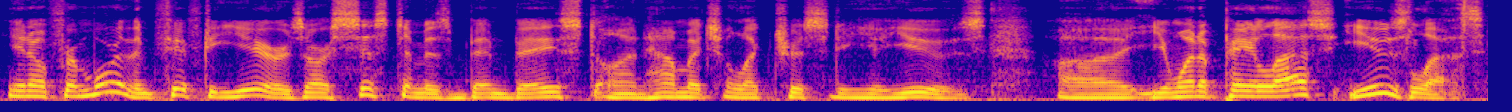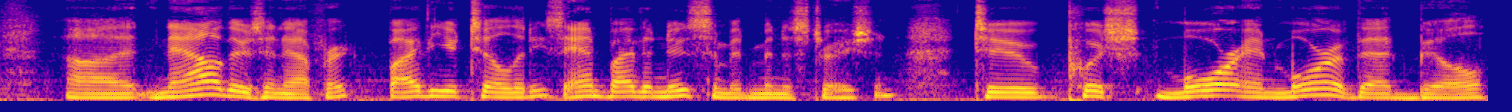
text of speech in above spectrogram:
you know, for more than 50 years, our system has been based on how much electricity you use. Uh, you want to pay less, use less. Uh, now there's an effort by the utilities and by the Newsom administration to push more and more of that bill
